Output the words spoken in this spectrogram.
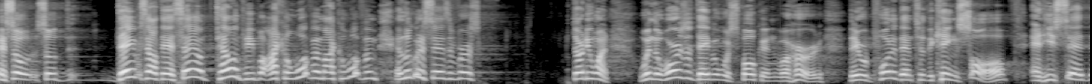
And so, so David's out there saying, telling people, I can whoop him, I can whoop him. And look what it says in verse 31. When the words of David were spoken, were heard, they reported them to the king Saul, and he said,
